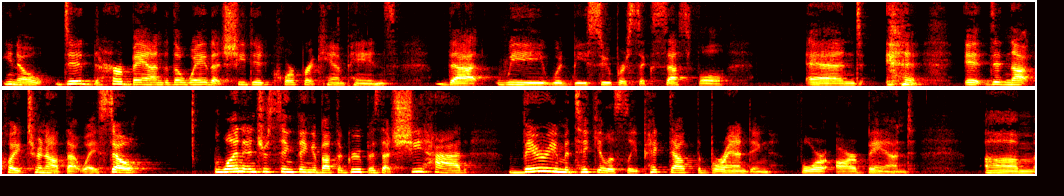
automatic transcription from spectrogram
you know, did her band the way that she did corporate campaigns, that we would be super successful. And it did not quite turn out that way. So, one interesting thing about the group is that she had very meticulously picked out the branding for our band. Um,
